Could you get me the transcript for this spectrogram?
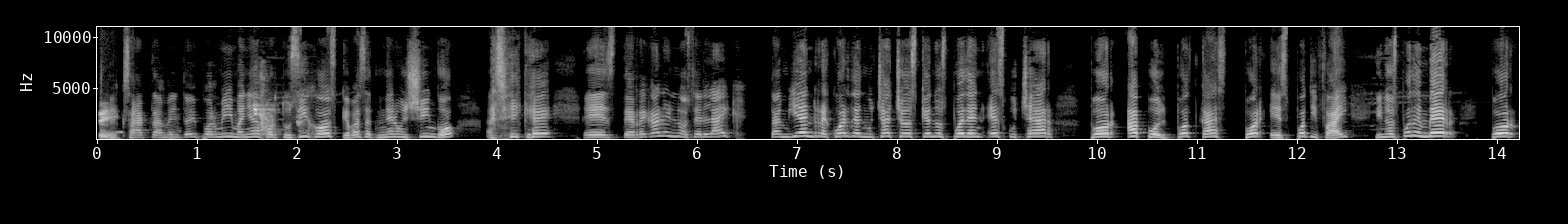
ti. Exactamente, hoy por mí, mañana por tus hijos, que vas a tener un chingo. Así que, este, regálenos el like. También recuerden, muchachos, que nos pueden escuchar por Apple Podcast, por Spotify y nos pueden ver por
